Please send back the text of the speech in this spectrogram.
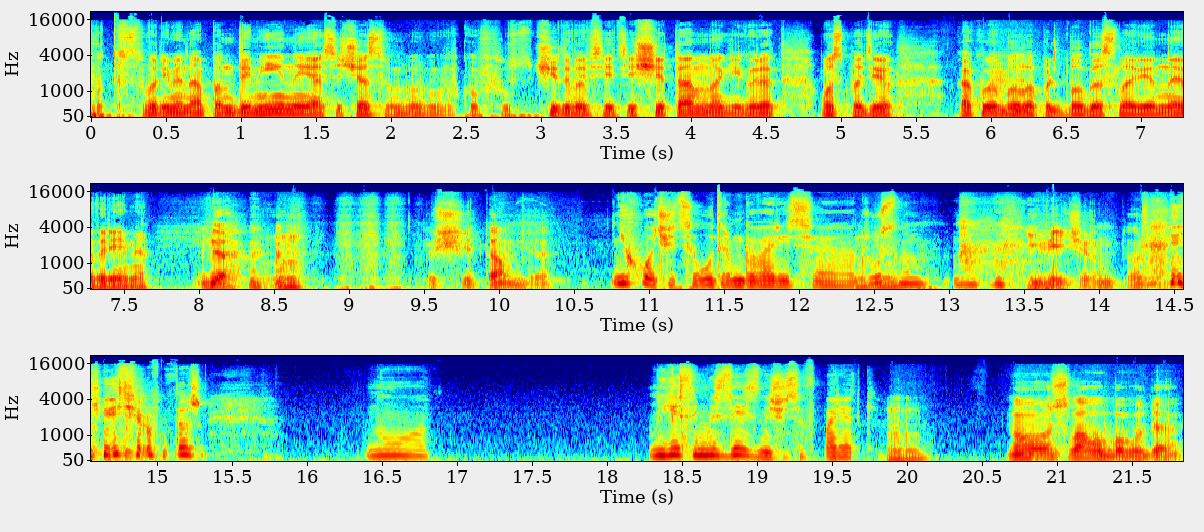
вот времена пандемийные, а сейчас, учитывая все эти счета, многие говорят, господи, какое было благословенное время. Да, по счетам, да. Не хочется утром говорить о грустном. И вечером тоже. И вечером тоже. Ну, ну, если мы здесь, значит, все в порядке. Ну, слава богу, да.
